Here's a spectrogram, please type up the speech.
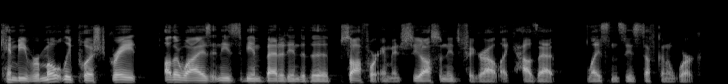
can be remotely pushed, great. Otherwise, it needs to be embedded into the software image. So you also need to figure out like how's that licensing stuff going to work.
